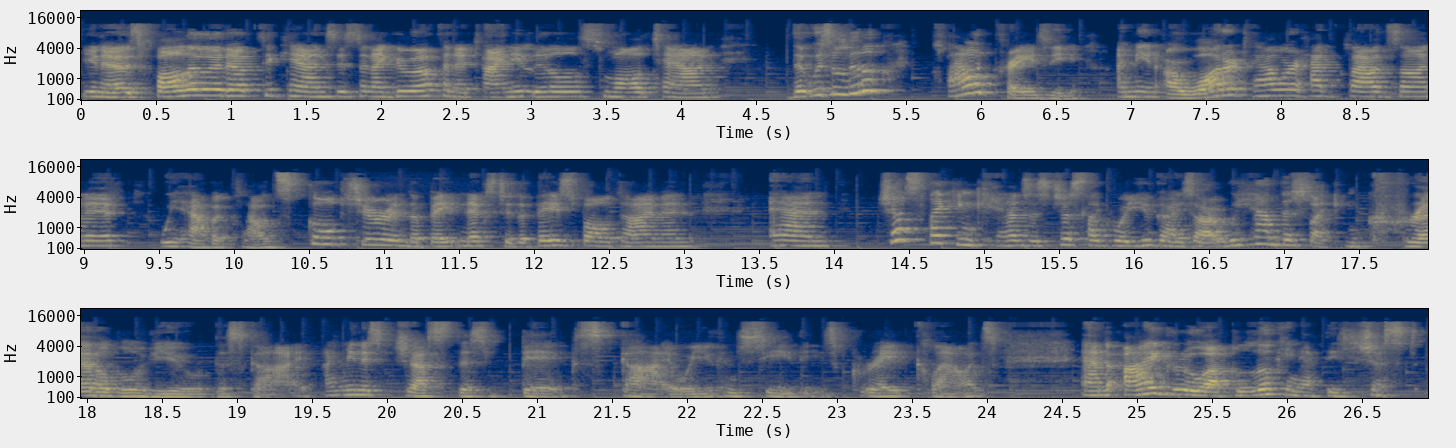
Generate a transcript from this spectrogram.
you know, follow it up to Kansas. And I grew up in a tiny little small town that was a little cloud crazy. I mean, our water tower had clouds on it. We have a cloud sculpture in the ba- next to the baseball diamond. And just like in Kansas, just like where you guys are, we have this like incredible view of the sky. I mean, it's just this big sky where you can see these great clouds. And I grew up looking at these just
